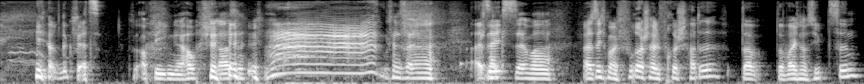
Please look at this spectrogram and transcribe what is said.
ja, rückwärts. So abbiegende Hauptstraße. das ist ja, Also ich, du immer. als ich meinen Führerschein frisch hatte, da, da war ich noch 17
